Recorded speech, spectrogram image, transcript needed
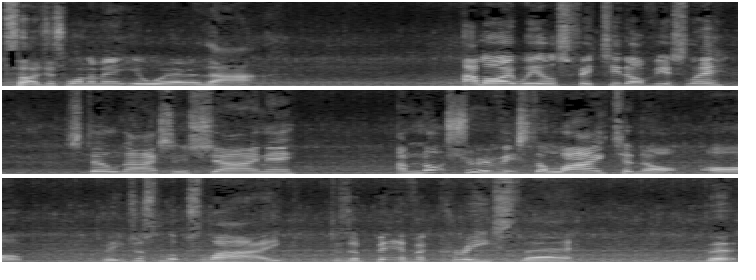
so I just want to make you aware of that. Alloy wheels fitted, obviously. Still nice and shiny. I'm not sure if it's the light or not, or but it just looks like there's a bit of a crease there. But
